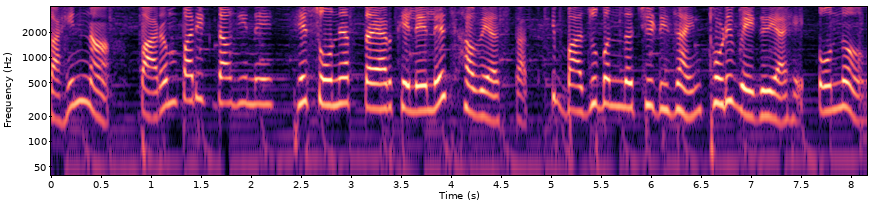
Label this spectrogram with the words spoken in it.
काहींना पारंपरिक दागिने हे सोन्यात तयार केलेलेच हवे असतात. बाजूबंदची डिझाईन थोडी वेगळी आहे. सोनं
